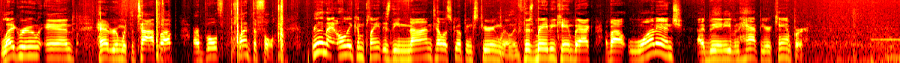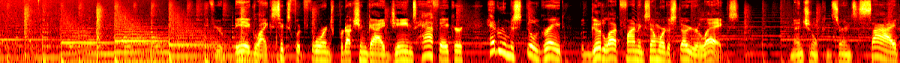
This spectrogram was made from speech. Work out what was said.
Legroom and headroom with the top up are both plentiful. Really my only complaint is the non-telescoping steering wheel. If this baby came back about one inch, I'd be an even happier camper. Big like 6 foot 4 inch production guy James Halfacre, headroom is still great, but good luck finding somewhere to stow your legs. Dimensional concerns aside,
